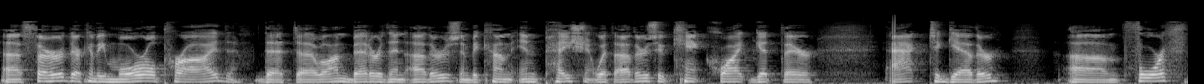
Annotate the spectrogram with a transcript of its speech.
Uh, third, there can be moral pride that, uh, well, I'm better than others and become impatient with others who can't quite get their act together. Um, fourth,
